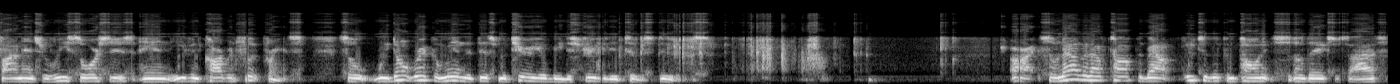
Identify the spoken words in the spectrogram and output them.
financial resources, and even carbon footprints. So we don't recommend that this material be distributed to the students. All right, so now that I've talked about each of the components of the exercise,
